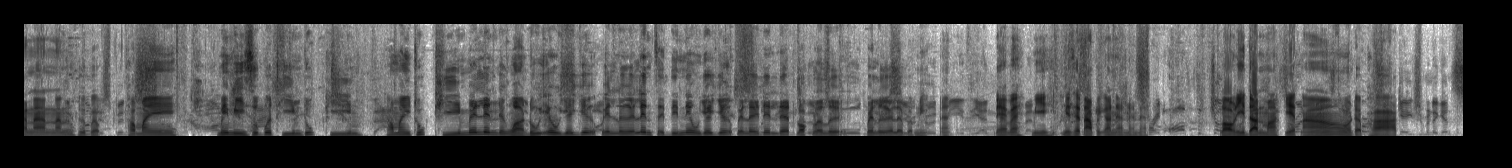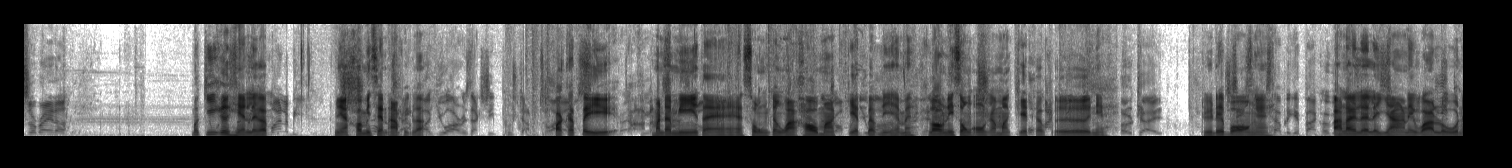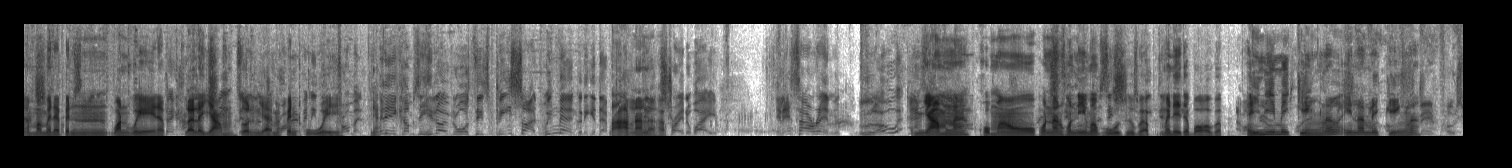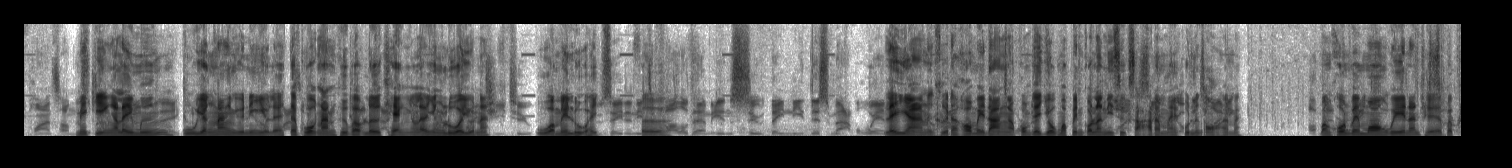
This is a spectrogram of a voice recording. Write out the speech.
ขนาดนั้นคือแบบทำไมไม่มีซูเปอร์ทีมทุกทีมทำไมทุกทีมไม่เล่นจังหวะดูเอลเยอะๆไปเลยเล่นเซติเนลเยอะๆไปเลยเล่นเลดล็อกเลยไปเลยอะไรแบบนี้นะเนี่ยเห็นไหมมีมีเซตอัพอีกแล้วเนี่ยเนี่ยเนี่ยรอบนี้ดันมาเก็ตอ้าวแต่พลาด เมื่อกี้ก็เห็นเลยครับเนี่ยเขามีเซตอัพอีกแล้ว ปกติมันจะมีแต่ส่งจังหวะเข้ามาเก็ตแบบนี้ใช่ไหมรอบนี้ส่งออกจากมาเก็ตครับเออเนี่ย ถึงได้บอกไง อะไรหลาย ๆ อย่างในวาโลเนี่ยมันไม่ได้เป็นวันเวนะหลาย ๆ อย่างส่วนใหญ่มันเป็นทูเวเนี่ยตามนั้นแหละครับ ผมย้ำนะ ผมเอาคนนั้นคนนี้มาพูดคือแบบไม่ได้จะบอกว่าแบบไอ้นี่ไม่เก่งแล้วไอ้นั่นไม่เก่งแล้วไม่เก่งอะไรมึง กูยังนั่งอยู่นี่อยู่เลย แต่พวกนั้นคือแบบเลิกแข่งแล้วยังรวยอยู่นะกูไม่รวย เออ และอย่างหนึงคือถ้าเขาไม่ดังอะผมจะยกมาเป็นกรณีศึกษาทำไมคุณนึกออกใช่ไหม บางคนไปมองเวนั้นเฉยแบบ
